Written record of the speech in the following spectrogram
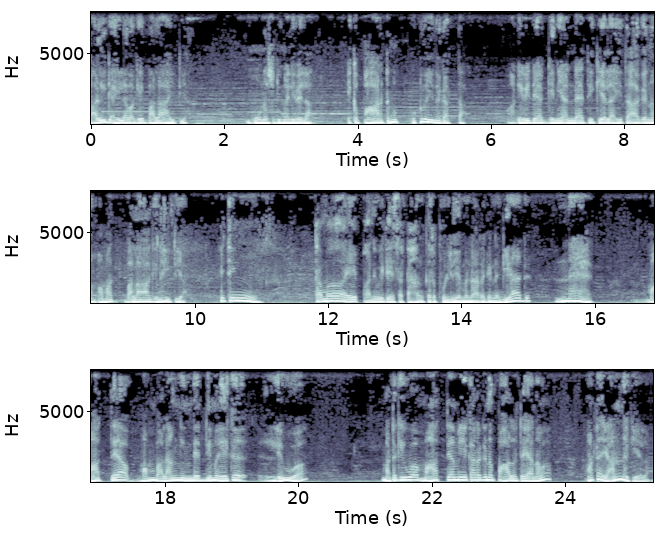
ගල් ගැහිලා වගේ බලා හිටියා. මූණ සුදු මැලි වෙලා එක පාරටම පුටු එන ගත්තා. අනිවිඩයක් ගෙනියන්න ඇති කියලා හිතාගෙන මමත් බලාගෙන හිටියා. ඉතින් තමා ඒ පණිවිඩේ සටහන් කරපු ලියමන අරගෙන ගියාද? නෑ. මහත්තයා මම බලන් ඉඳෙද්දිම ඒක ලිව්වා. මට කිව්වා මහත්තයා මේක අරගෙන පහලට යනවා මට යන්න කියලා.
